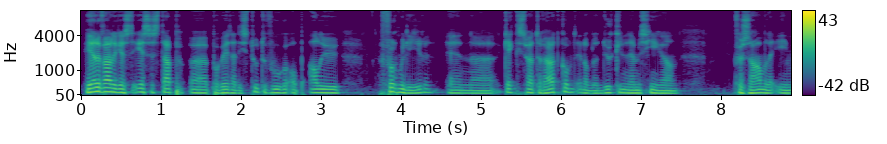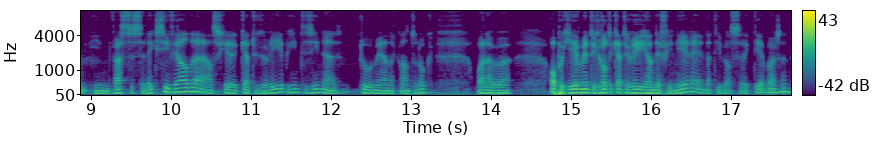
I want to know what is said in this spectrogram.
heel eenvoudig is de eerste stap, eh, probeer dat eens toe te voegen op al uw formulieren en eh, kijk eens wat eruit komt en op de duur kunnen we misschien gaan verzamelen in, in vaste selectievelden. Als je categorieën begint te zien, en dat doen we mee aan de klanten ook, waar we op een gegeven moment de grote categorieën gaan definiëren en dat die wel selecteerbaar zijn.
